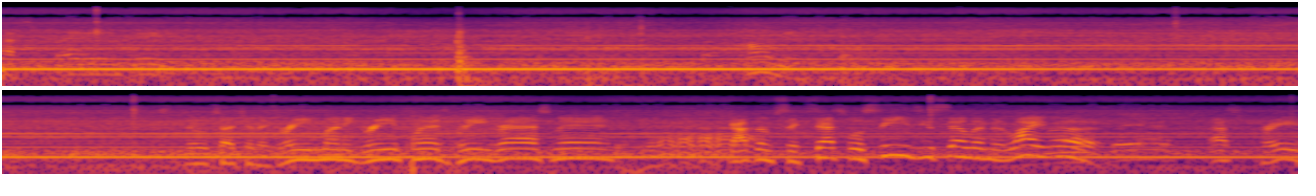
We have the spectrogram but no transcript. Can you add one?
That's crazy. Homie. Still touching the green money, green plants, green grass, man. Got them successful seeds you selling in life, huh? That's crazy.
